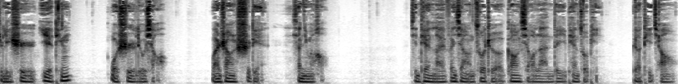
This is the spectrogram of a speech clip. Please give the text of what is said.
这里是夜听，我是刘晓。晚上十点向你们好。今天来分享作者高晓兰的一篇作品，标题叫《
